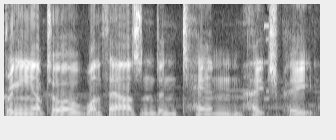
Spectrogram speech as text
bringing up to a 1010 HP.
